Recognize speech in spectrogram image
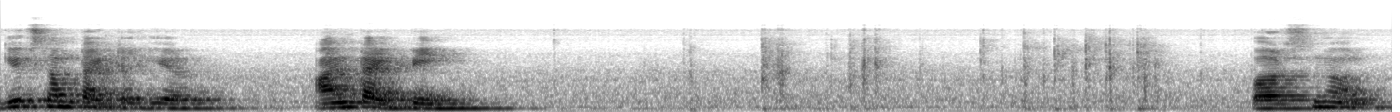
Give some title here. I'm typing personal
